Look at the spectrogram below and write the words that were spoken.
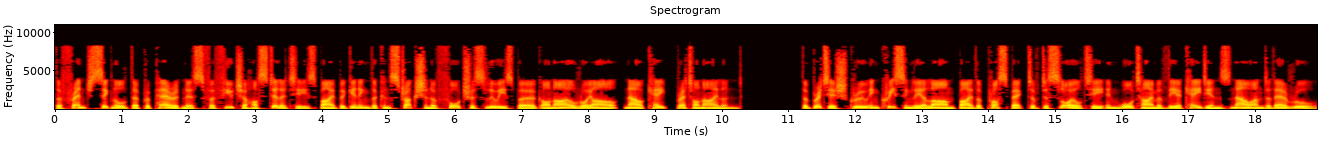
the French signalled their preparedness for future hostilities by beginning the construction of Fortress Louisbourg on Isle Royale, now Cape Breton Island. The British grew increasingly alarmed by the prospect of disloyalty in wartime of the Acadians now under their rule.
